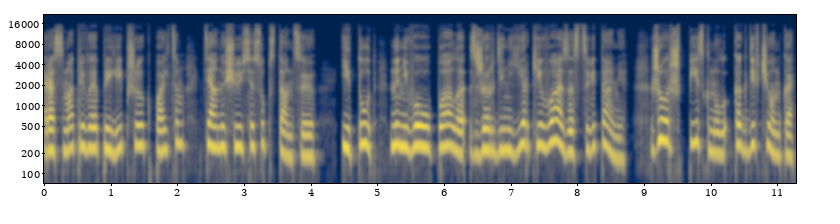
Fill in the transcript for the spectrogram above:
рассматривая прилипшую к пальцам тянущуюся субстанцию — и тут на него упала с жардиньерки ваза с цветами. Жорж пискнул, как девчонка,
